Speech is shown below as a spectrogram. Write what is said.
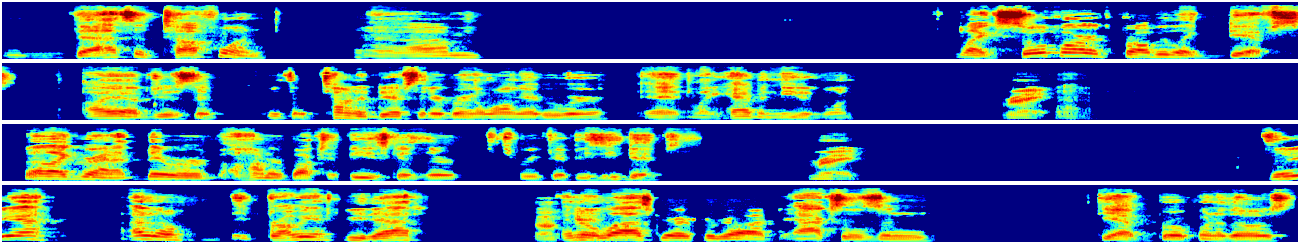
That's a tough one. Um, like so far, it's probably like diffs. I have just a it's a ton of diffs that I bring along everywhere, and like haven't needed one. Right. But like, granted, they were a hundred bucks a piece because they're three fifty Z diffs. Right. So yeah, I don't know. It probably have to be that. Okay. I know last year I forgot axles and yeah, broke one of those.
